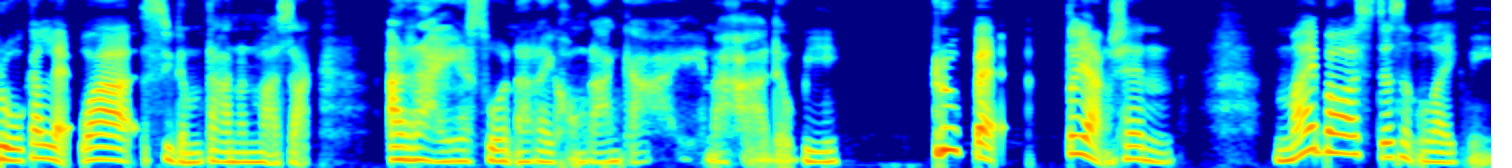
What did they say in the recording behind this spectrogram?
รู้กันแหละว่าสีน้ำตาลมันมาจากอะไรส่วนอะไรของร่างกายนะคะ เดี๋ยวมีรูปแปะตัวอย่างเช่น my boss doesn't like me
